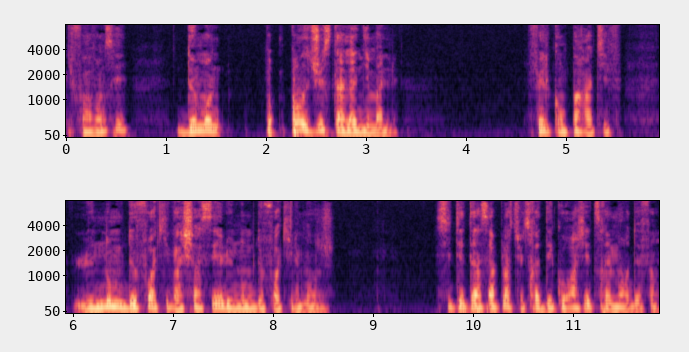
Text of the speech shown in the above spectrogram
il faut avancer. Demande, pense juste à l'animal. Fais le comparatif. Le nombre de fois qu'il va chasser, le nombre de fois qu'il mange. Si tu étais à sa place, tu serais découragé, tu serais mort de faim.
